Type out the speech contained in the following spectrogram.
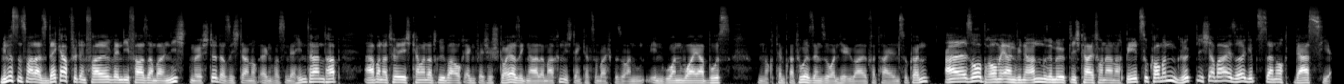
Mindestens mal als Backup für den Fall, wenn die Faser mal nicht möchte, dass ich da noch irgendwas in der Hinterhand habe. Aber natürlich kann man darüber auch irgendwelche Steuersignale machen. Ich denke da zum Beispiel so an in One-Wire-Bus noch Temperatursensoren hier überall verteilen zu können. Also brauchen wir irgendwie eine andere Möglichkeit von A nach B zu kommen. Glücklicherweise gibt es da noch das hier.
